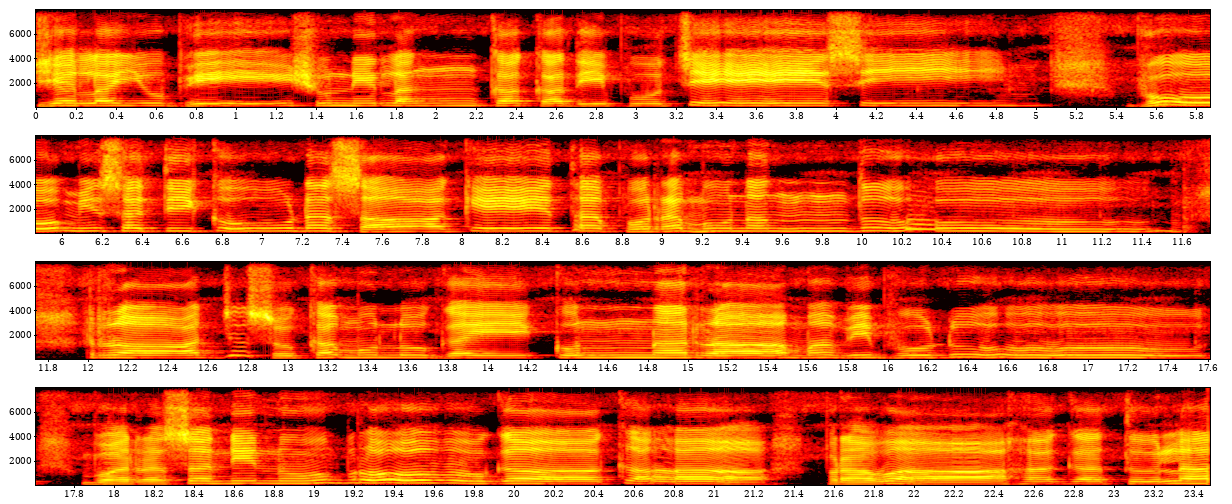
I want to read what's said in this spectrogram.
ఎలయు భీషుని లంక కదిపు చేసి భూమి సతి కూడా సాకేతపురమునందు రాజసుఖములు గైకున్న రామ విభుడు వరస నిను బ్రోవుగాక ప్రవాహగతులా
